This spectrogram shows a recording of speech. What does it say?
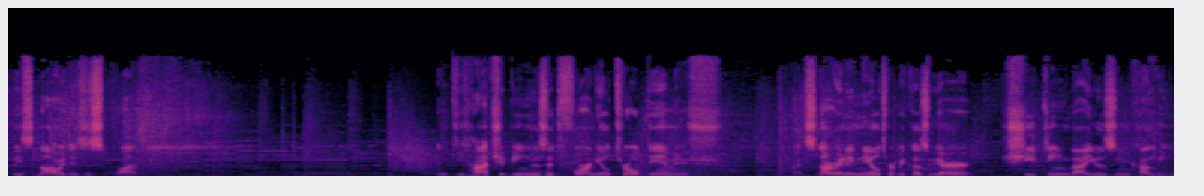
At least now it is a squad. And Kihachi being used for neutral damage. It's not really neutral because we are cheating by using Khalid.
